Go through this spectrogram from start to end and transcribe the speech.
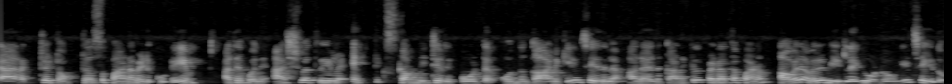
ഡയറക്റ്റ് ഡോക്ടേഴ്സ് പണമെടുക്കുകയും അതേപോലെ ആശുപത്രിയിലെ എത്തിക്സ് കമ്മിറ്റി റിപ്പോർട്ട് ഒന്നും കാണിക്കുകയും ചെയ്തില്ല. അതായത് കണക്കിൽപ്പെടാത്ത പണം അവർ അവരെ വീട്ടിലേക്ക് കൊണ്ടുപോവുകയും ചെയ്തു.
